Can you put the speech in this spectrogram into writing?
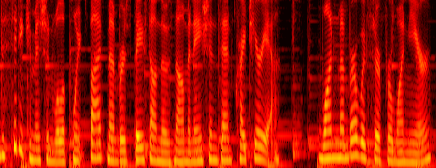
the City Commission will appoint five members based on those nominations and criteria. One member would serve for one year,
